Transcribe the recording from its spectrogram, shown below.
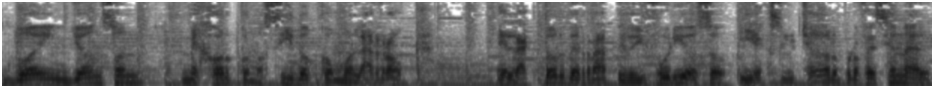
Dwayne Johnson, mejor conocido como La Roca. El actor de Rápido y Furioso y ex luchador profesional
